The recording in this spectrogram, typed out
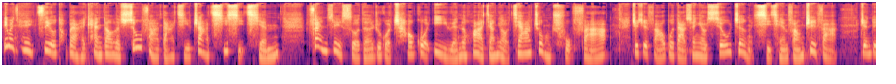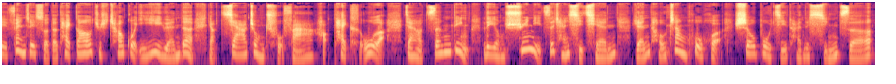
另外，在自由头版还看到了修法打击诈欺洗钱，犯罪所得如果超过亿元的话，将要加重处罚。这是法务部打算要修正洗钱防治法，针对犯罪所得太高，就是超过一亿元的，要加重处罚。好，太可恶了，将要增订利用虚拟资产洗钱、人头账户或收部集团的刑责。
